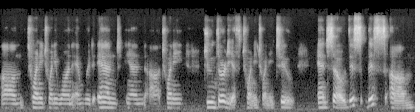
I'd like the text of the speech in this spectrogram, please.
um, 2021, and would end in uh, 20 June 30th, 2022. And so this this um,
